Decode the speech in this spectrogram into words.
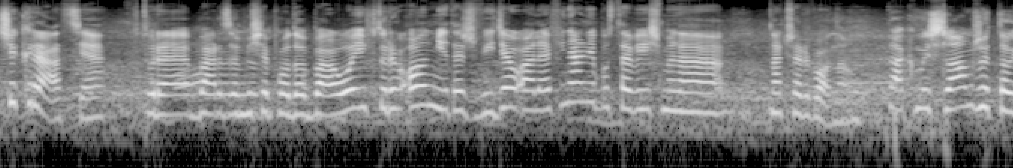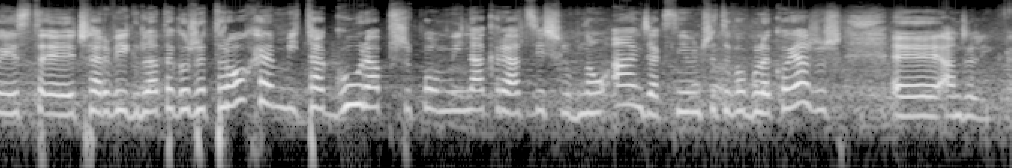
trzy kreacje, które bardzo mi się podobały i w których on mnie też widział, ale finalnie postawiliśmy na, na czerwoną. Tak, myślałam, że to jest czerwik, dlatego że trochę mi ta góra przypomina kreację ślubną Andziaks. Nie wiem, czy ty w ogóle kojarzysz Angelikę.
